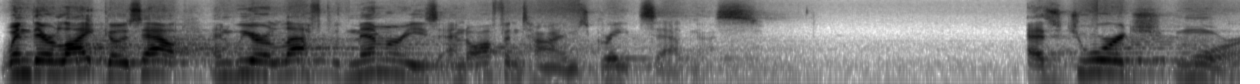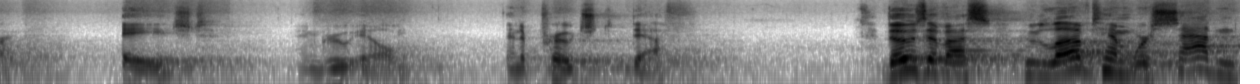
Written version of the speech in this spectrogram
When their light goes out and we are left with memories and oftentimes great sadness. As George Moore aged and grew ill and approached death, those of us who loved him were saddened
